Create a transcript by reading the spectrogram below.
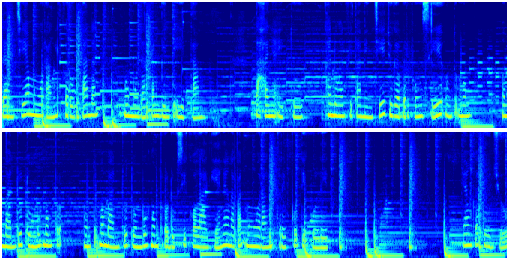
dan C yang mengurangi kerutan dan memudahkan bintik hitam. Tak hanya itu, kandungan vitamin C juga berfungsi untuk mem membantu tumbuh mempro untuk membantu tumbuh memproduksi kolagen yang dapat mengurangi keriput di kulit. Yang ketujuh,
